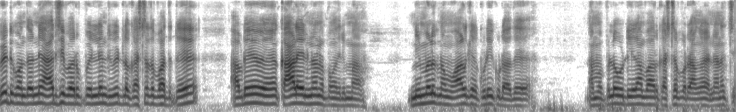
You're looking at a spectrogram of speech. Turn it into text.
வீட்டுக்கு வந்தோடனே அரிசி பருப்பு இல்லைன்னு வீட்டில் கஷ்டத்தை பார்த்துட்டு அப்படியே காலையில் என்ன நினைப்பாங்க தெரியுமா? இனிமேலுக்கு நம்ம வாழ்க்கையில் குடிக்கக்கூடாது. நம்ம பிள்ளை குட்டியெல்லாம் பாரு கஷ்டப்படுறாங்க நினச்சி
